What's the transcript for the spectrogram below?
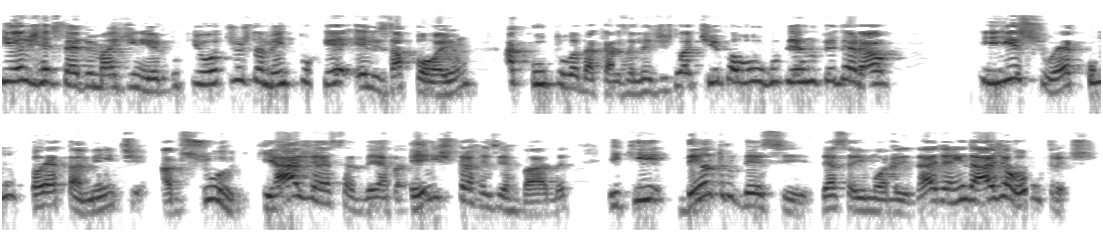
E eles recebem mais dinheiro do que outros justamente porque eles apoiam a cúpula da Casa Legislativa ou o governo federal. E isso é completamente absurdo, que haja essa verba extra reservada e que dentro desse, dessa imoralidade ainda haja outras,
